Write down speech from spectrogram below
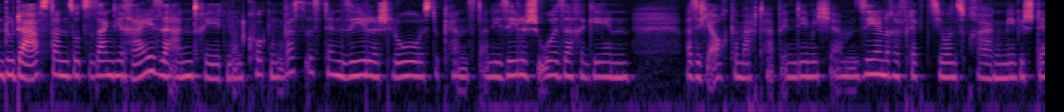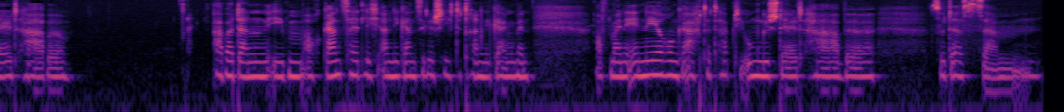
Und du darfst dann sozusagen die Reise antreten und gucken, was ist denn seelisch los? Du kannst an die seelische Ursache gehen, was ich auch gemacht habe, indem ich ähm, Seelenreflexionsfragen mir gestellt habe, aber dann eben auch ganzheitlich an die ganze Geschichte dran gegangen bin, auf meine Ernährung geachtet habe, die umgestellt habe, sodass ähm,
